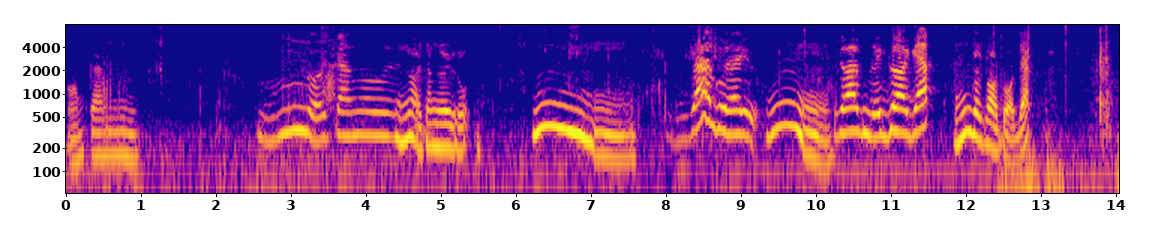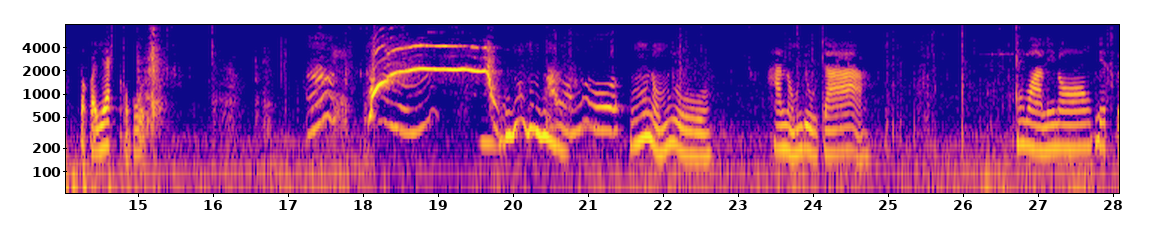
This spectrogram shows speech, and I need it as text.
หอมกันอืม สวยจังเลยอร่อยจังเลยลูกอืมยากเลยอืมยากเลยยากยักษ์อืมจะหยอดหยอดยักษ์ช็อกโกแลตเขาพูดอ้าวข้าวหนมข้าวหนมอยู่อืมหนมอยู่ทานหนมอยู่จ้า เมื่อวานนี้น้องเพชรไป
